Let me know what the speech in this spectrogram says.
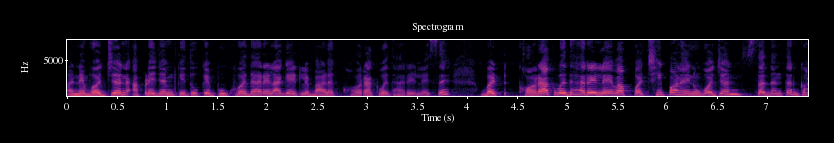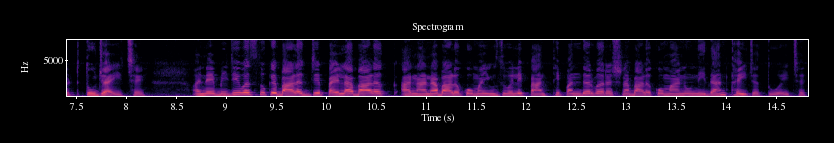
અને વજન આપણે જેમ કીધું કે ભૂખ વધારે લાગે એટલે બાળક ખોરાક વધારે લેશે બટ ખોરાક વધારે લેવા પછી પણ એનું વજન સદંતર ઘટતું જાય છે. અને બીજી વસ્તુ કે બાળક જે પહેલાં બાળક આ નાના બાળકોમાં યુઝ્યુઅલી પાંચથી પંદર વર્ષના બાળકોમાં આનું નિદાન થઈ જતું હોય છે.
